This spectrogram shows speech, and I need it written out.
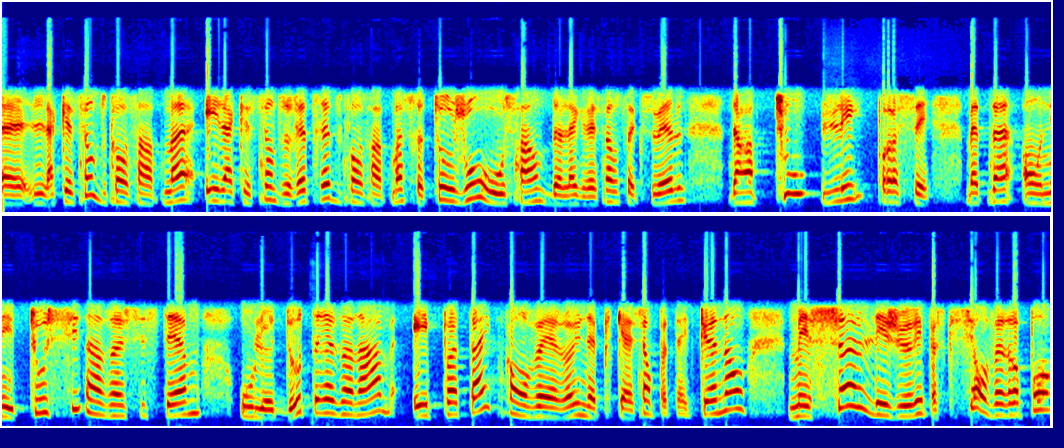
euh, la question du consentement et la question du retrait du consentement sera toujours au centre de l'agression sexuelle dans tous les procès. Maintenant, on est aussi dans un système où le doute raisonnable et peut-être qu'on verra une application, peut-être que non, mais seuls les jurés, parce qu'ici, on verra pas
